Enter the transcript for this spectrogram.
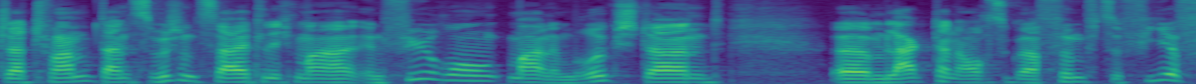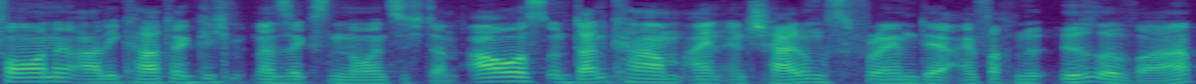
Judd Trump dann zwischenzeitlich mal in Führung, mal im Rückstand. Ähm, lag dann auch sogar 5 zu 4 vorne. Ali Carter glich mit einer 96 dann aus und dann kam ein Entscheidungsframe, der einfach nur irre war.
